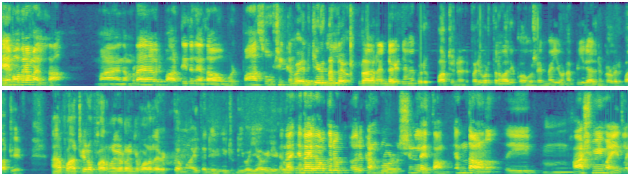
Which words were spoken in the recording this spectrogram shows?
നിയമപരമല്ല നമ്മുടെ ഒരു പാർട്ടിയുടെ നേതാവുമ്പോൾ സൂക്ഷിക്കണം. എനിക്ക് നല്ല ഉദാഹരണം എന്റെ ഞങ്ങൾക്കൊരു പാർട്ടി ഉണ്ടായിരുന്നു പരിവർത്തനവാദി കോൺഗ്രസ് എം ഐ യൂണ പി രാജനൊക്കെ ഉള്ള ഒരു പാർട്ടിയായിരുന്നു. ആ പാർട്ടിയുടെ ഭരണഘടനയിൽ വളരെ വ്യക്തമായി തന്നെ എഴുതിയിട്ടുണ്ട് ഈ വയ്യാവലി എന്താ- എന്തായാലും നമുക്കൊരു ഒരു കൺക്ലൂഷനിലെത്താം എന്താണ് ഈ ഹാഷ്മിയുമായിട്ടുള്ള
